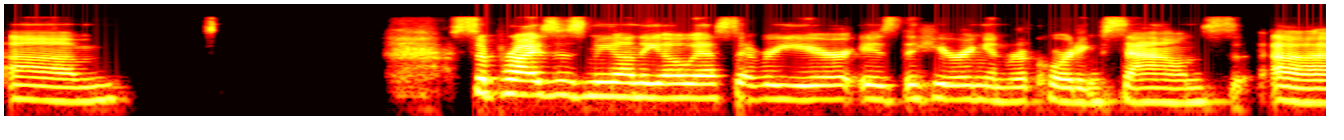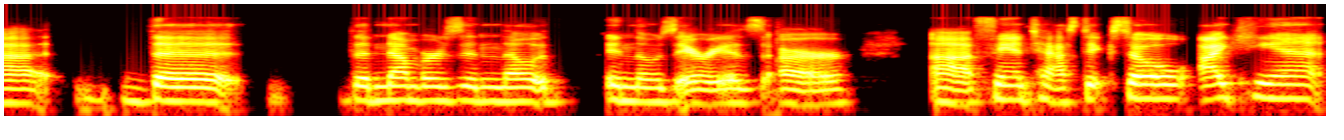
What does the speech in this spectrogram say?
um, surprises me on the OS every year is the hearing and recording sounds. Uh, the the numbers in those in those areas are uh, fantastic. So I can't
